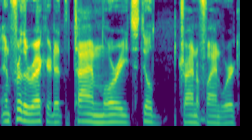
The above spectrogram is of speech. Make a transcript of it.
And for the record, at the time, Laurie still trying to find work.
